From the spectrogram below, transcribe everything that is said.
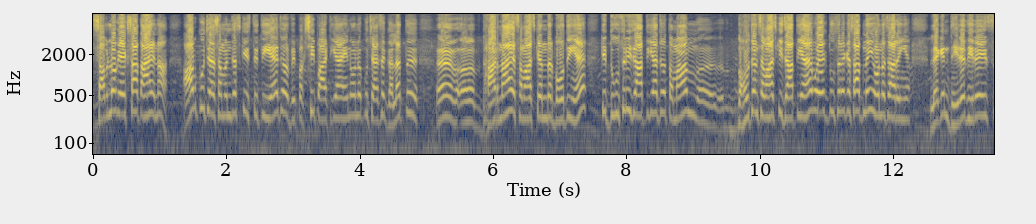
सब लोग एक साथ आए ना। अब कुछ असमंजस की स्थिति है, जो विपक्षी पार्टियाँ हैं, इन्होंने कुछ ऐसे गलत धारणाएँ समाज के अंदर बहुत ही हैं कि दूसरी जातियाँ, जो तमाम बहुजन समाज की जातियाँ हैं, वो एक दूसरे के साथ नहीं होना चाह रही हैं। लेकिन धीरे धीरे इस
